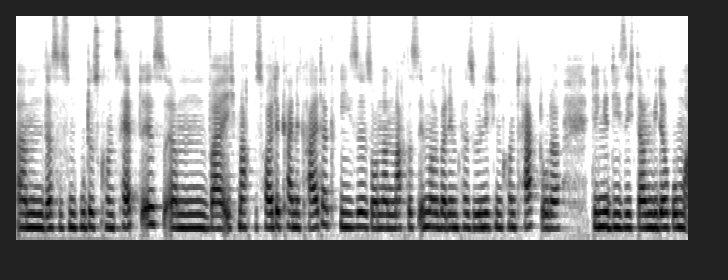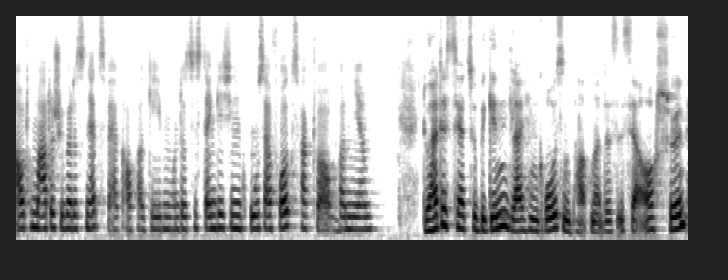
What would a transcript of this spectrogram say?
ähm, dass es ein gutes Konzept ist, ähm, weil ich mache bis heute keine Kalterquise, sondern mache das immer über den persönlichen Kontakt oder Dinge, die sich dann wiederum automatisch über das Netzwerk auch ergeben. Und das ist, denke ich, ein großer Erfolgsfaktor auch bei mir. Du hattest ja zu Beginn gleich einen großen Partner. Das ist ja auch schön.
